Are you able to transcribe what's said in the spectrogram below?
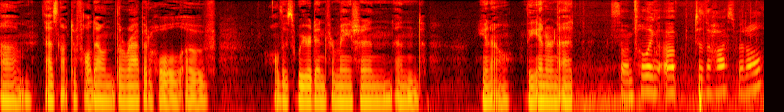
um, as not to fall down the rabbit hole of all this weird information and, you know, the internet. So I'm pulling up to the hospital.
